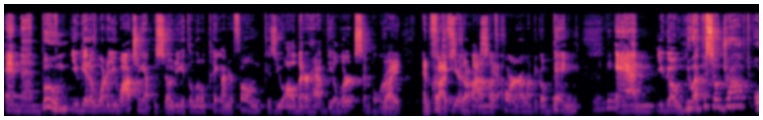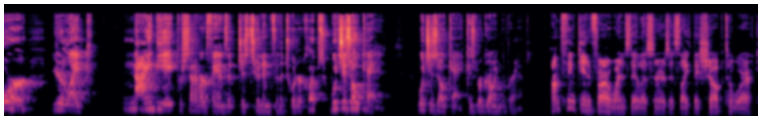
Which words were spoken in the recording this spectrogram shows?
and then boom, you get a "What are you watching?" episode. You get the little ping on your phone because you all better have the alert symbol on. Right, and Click five it here stars. in the bottom left yeah. corner. I want to go bing, and you go new episode dropped, or you're like 98% of our fans that just tune in for the Twitter clips, which is okay. Which is okay because we're growing the brand. I'm thinking for our Wednesday listeners, it's like they show up to work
